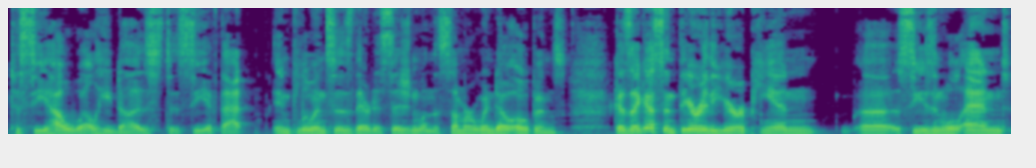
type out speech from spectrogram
to see how well he does, to see if that influences their decision when the summer window opens. Because I guess in theory, the European uh, season will end,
